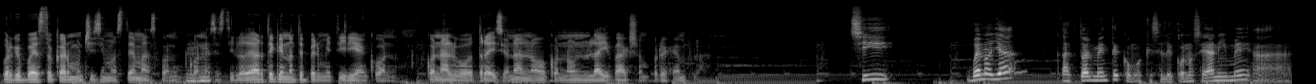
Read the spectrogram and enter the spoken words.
Porque puedes tocar muchísimos temas con, ese estilo de arte que no te permitirían con, con algo tradicional, ¿no? Con un live action, por ejemplo. Sí, bueno, ya actualmente como que se le conoce anime a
